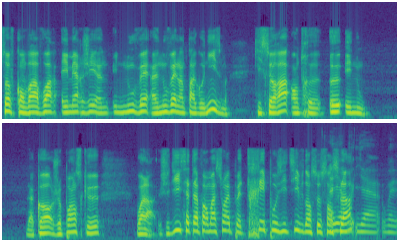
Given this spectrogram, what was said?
Sauf qu'on va avoir émergé un, une nouvelle, un nouvel antagonisme qui sera entre eux et nous. D'accord? Je pense que, voilà, j'ai dit cette information, elle peut être très positive dans ce ah, sens-là. Il y a, ouais.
